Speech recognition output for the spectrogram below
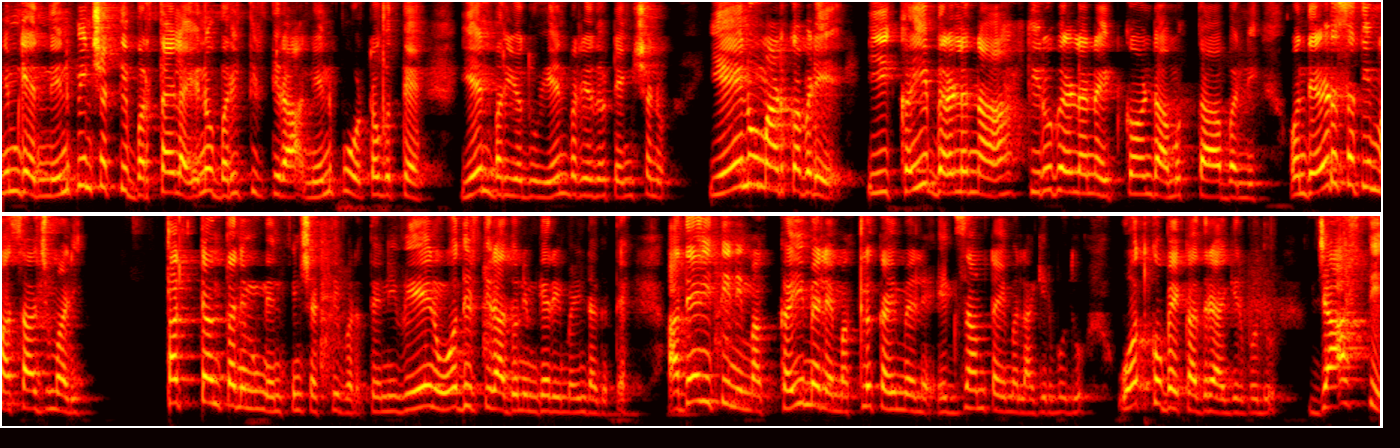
ನಿಮಗೆ ನೆನಪಿನ ಶಕ್ತಿ ಬರ್ತಾ ಇಲ್ಲ, ಏನೋ ಬರಿತಿರ್ತೀರಾ, ನೆನಪು ಹೊಟ್ಟೋಗುತ್ತೆ ಏನು ಬರೆಯೋದು ಏನು ಬರೆಯೋದು ಟೆನ್ಷನು ಏನೂ ಮಾಡ್ಕೋಬೇಡಿ, ಈ ಕೈ ಬೆರಳನ್ನ ಕಿರು ಬೆರಳನ್ನ ಇಟ್ಕೊಂಡು ಅಮುಕ್ತಾ ಬನ್ನಿ. ಒಂದೆರಡು ಸತಿ ಮಸಾಜ್ ಮಾಡಿ. ತಟ್ ಅಂತ ನಿಮ್ಗೆ ನೆನಪಿನ ಶಕ್ತಿ ಬರುತ್ತೆ. ನೀವೇನು ಓದಿರ್ತೀರ ಅದು ನಿಮಗೆ ರಿಮೈಂಡ್ ಆಗುತ್ತೆ. ಅದೇ ರೀತಿ ನಿಮ್ಮ ಕೈ ಮೇಲೆ, ಮಕ್ಳ ಕೈ ಮೇಲೆ ಎಕ್ಸಾಮ್ ಟೈಮಲ್ಲಿ ಆಗಿರ್ಬೋದು, ಓದ್ಕೋಬೇಕಾದ್ರೆ ಆಗಿರ್ಬೋದು, ಜಾಸ್ತಿ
